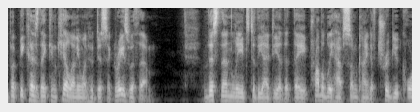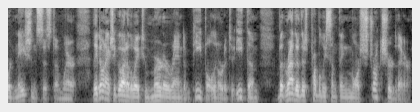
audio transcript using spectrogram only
but because they can kill anyone who disagrees with them. This then leads to the idea that they probably have some kind of tribute coordination system where they don't actually go out of the way to murder random people in order to eat them, but rather there's probably something more structured there.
